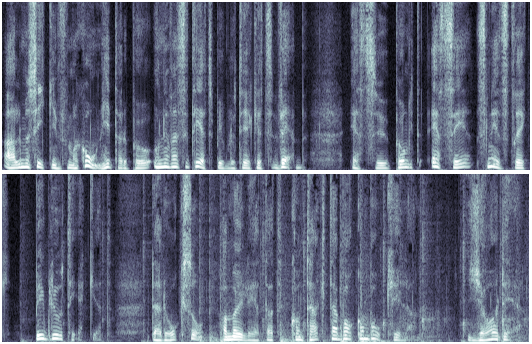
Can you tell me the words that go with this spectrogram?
All musikinformation hittar du på universitetsbibliotekets webb su.se biblioteket där du också har möjlighet att kontakta bakom bokhyllan. Gör det!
